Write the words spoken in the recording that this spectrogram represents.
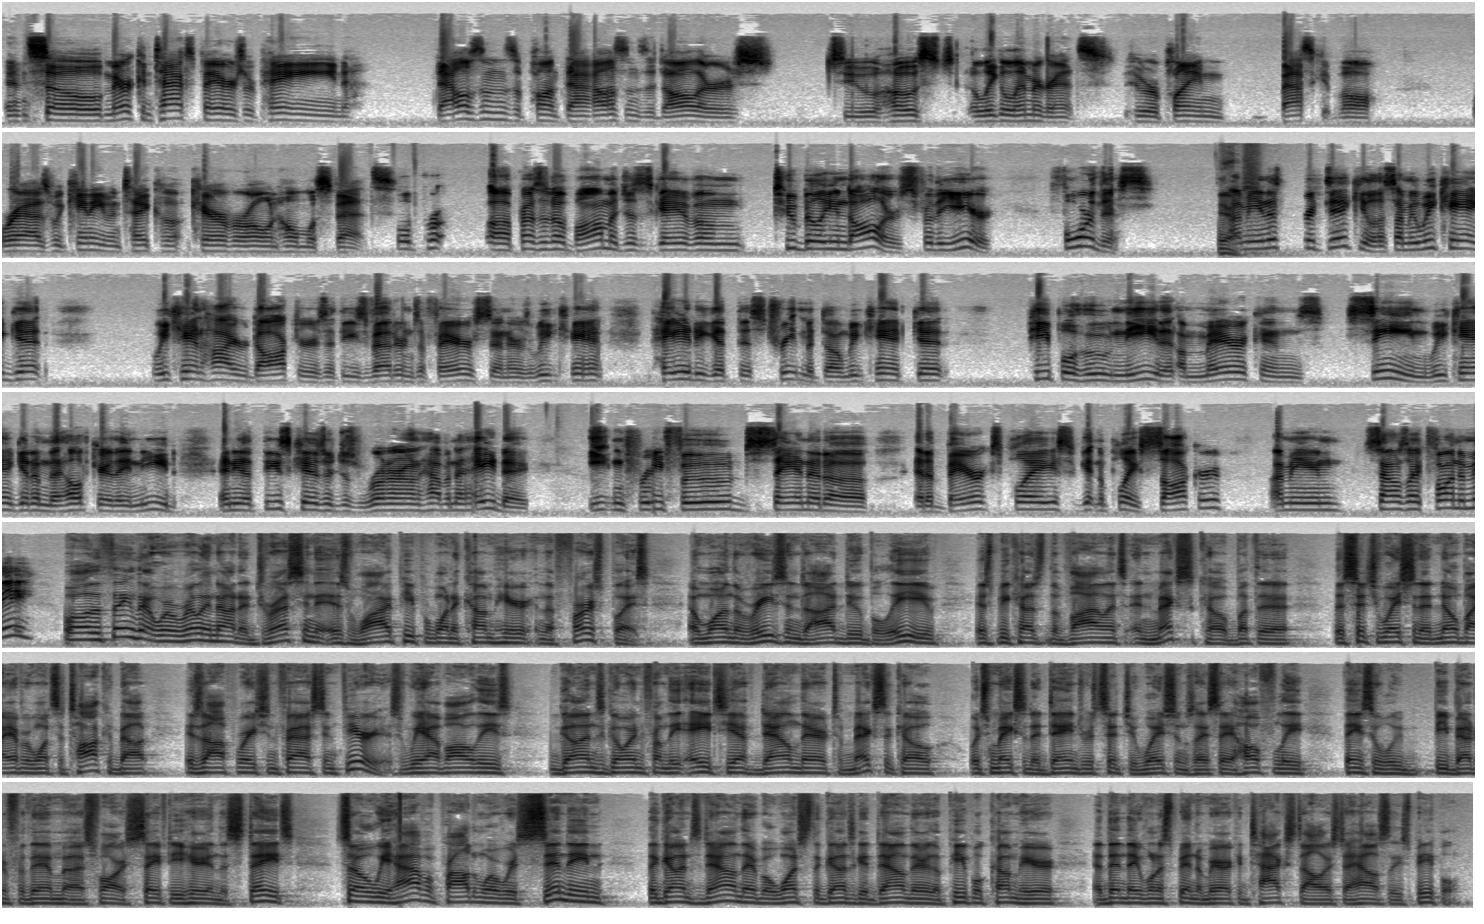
and so American taxpayers are paying thousands upon thousands of dollars to host illegal immigrants who are playing basketball, whereas we can't even take care of our own homeless vets. Well, uh, President Obama just gave them two billion dollars for the year for this. Yes. I mean, it's ridiculous. I mean, we can't get we can't hire doctors at these Veterans Affairs centers. We can't pay to get this treatment done. We can't get people who need it, Americans, seen. We can't get them the health care they need. And yet these kids are just running around having a heyday, eating free food, staying at a at a barracks place, getting to play soccer. I mean, sounds like fun to me. Well, the thing that we're really not addressing is why people want to come here in the first place. And one of the reasons I do believe is because of the violence in Mexico. But the, the situation that nobody ever wants to talk about is Operation Fast and Furious. We have all these guns going from the ATF down there to Mexico, which makes it a dangerous situation. So they say hopefully things will be better for them as far as safety here in the States. So we have a problem where we're sending the guns down there, but once the guns get down there, the people come here and then they want to spend American tax dollars to house these people.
